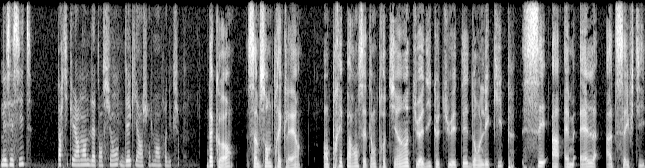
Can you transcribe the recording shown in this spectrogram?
nécessite particulièrement de l'attention dès qu'il y a un changement en production. D'accord, ça me semble très clair. En préparant cet entretien, tu as dit que tu étais dans l'équipe CAML at Safety.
